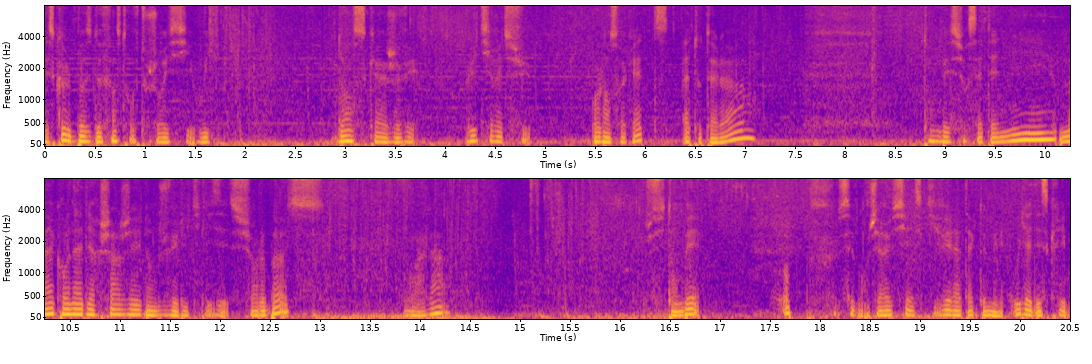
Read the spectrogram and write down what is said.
Est-ce que le boss de fin se trouve toujours ici? Oui. Dans ce cas, je vais lui tirer dessus au lance-roquette. À tout à l'heure. Tomber sur cet ennemi. Ma grenade est rechargée, donc je vais l'utiliser sur le boss. Voilà. Je suis tombé. Hop, c'est bon, j'ai réussi à esquiver l'attaque de mêlée. Oui, il y a des scribes.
